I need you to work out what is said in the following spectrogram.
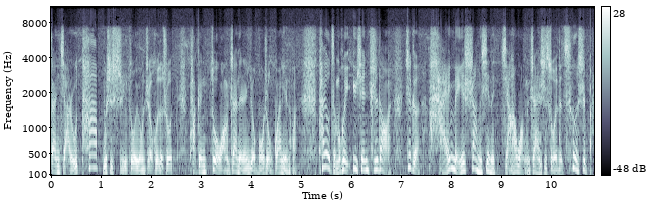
但假如他不是始作俑者，或者说他跟做网站的人有某种关联的话，他又怎么会预先知道啊？这个还没上线的假网站是所谓的测试版？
